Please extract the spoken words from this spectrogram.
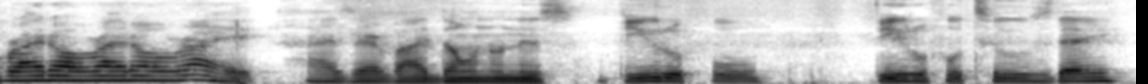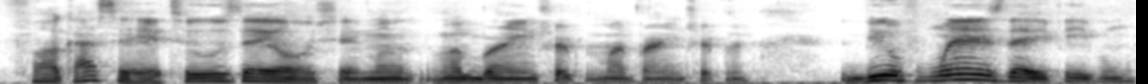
right, all right, all right. How's everybody doing on this beautiful, beautiful Tuesday? Fuck, I said Tuesday. Oh shit, my my brain tripping. My brain tripping. Beautiful Wednesday, people.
